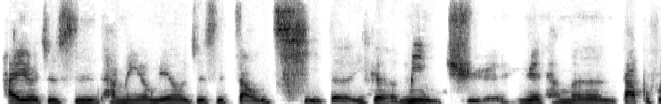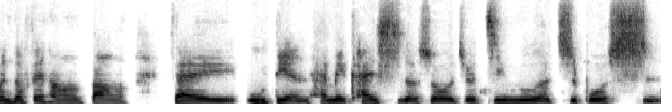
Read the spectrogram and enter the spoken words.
还有就是他们有没有就是早起的一个秘诀？因为他们大部分都非常的棒，在五点还没开始的时候就进入了直播室。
